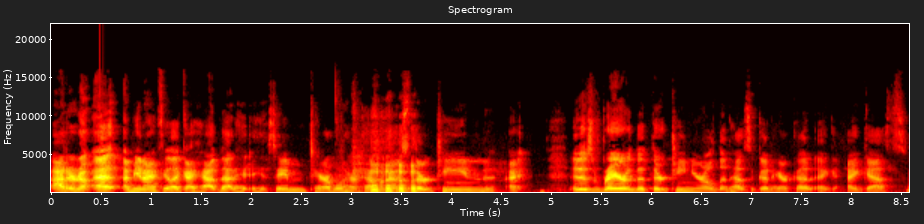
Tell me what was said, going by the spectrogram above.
I don't know. I, I, mean, I feel like I had that same terrible haircut when I was 13. I, it is rare the 13 year old that has a good haircut, I, I guess.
